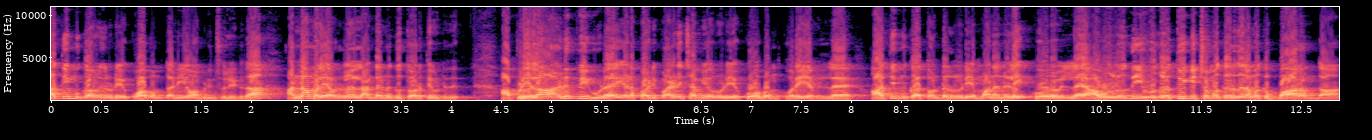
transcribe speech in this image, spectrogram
அதிமுகவினருடைய கோபம் தனியும் அப்படின்னு சொல்லிட்டு தான் அண்ணாமலை அவர்களை லண்டனுக்கு துரத்தி விட்டது. அப்படியெல்லாம் அனுப்பி கூட எடப்பாடி பழனிசாமி அவருடைய கோபம் குறையவில்லை. அதிமுக தொண்டர்களுடைய மனநிலை கோரவில்லை. அவங்க வந்து இவங்களை தூக்கி சுமக்கிறது நமக்கு பாரம் தான்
